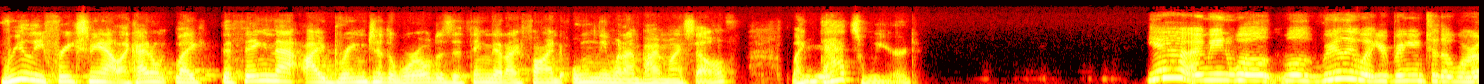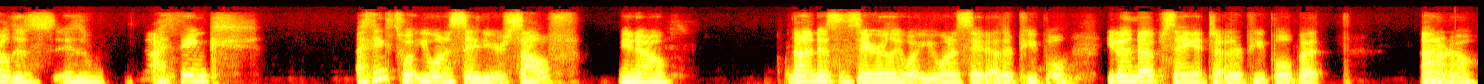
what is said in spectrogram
really freaks me out. Like, I don't like the thing that I bring to the world is the thing that I find only when I'm by myself. Like, mm-hmm. that's weird. Yeah, I mean, well, well, really, what you're bringing to the world is is I think, I think it's what you want to say to yourself. You know, not necessarily what you want to say to other people. You end up saying it to other people, but I don't know.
